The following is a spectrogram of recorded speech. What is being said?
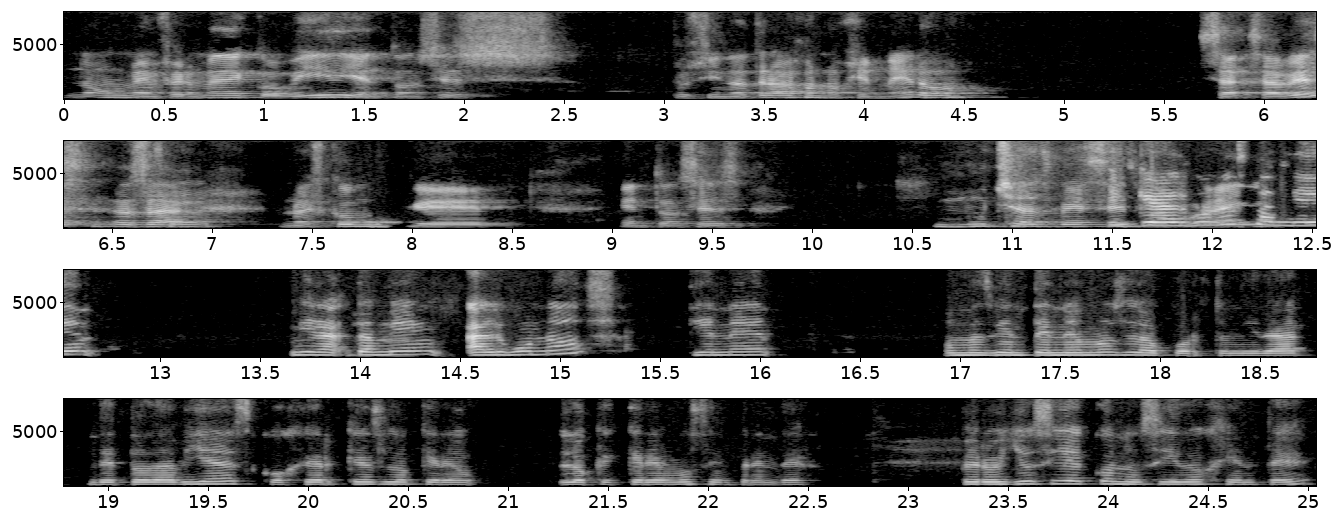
No, me enfermé de COVID y entonces, pues si no trabajo, no genero. ¿Sabes? O sea, no es como que, entonces, muchas veces... Y que algunos también Mira, también algunos tienen, o más bien tenemos la oportunidad de todavía escoger qué es lo que, lo que queremos emprender. Pero yo sí he conocido gente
